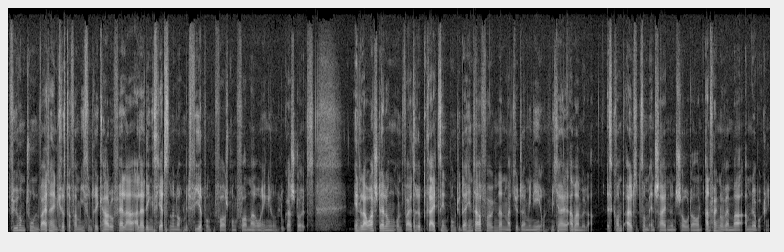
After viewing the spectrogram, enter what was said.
Führen tun weiterhin Christopher Mies und Ricardo Feller, allerdings jetzt nur noch mit vier Punkten Vorsprung vor Maro Engel und Lukas Stolz. In lauer Stellung und weitere 13 Punkte dahinter folgen dann Mathieu Jaminet und Michael Ammermüller. Es kommt also zum entscheidenden Showdown Anfang November am Nürburgring.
